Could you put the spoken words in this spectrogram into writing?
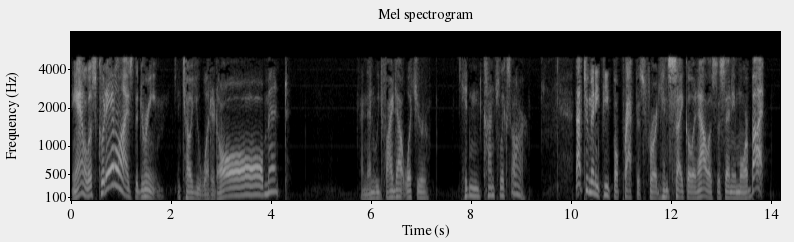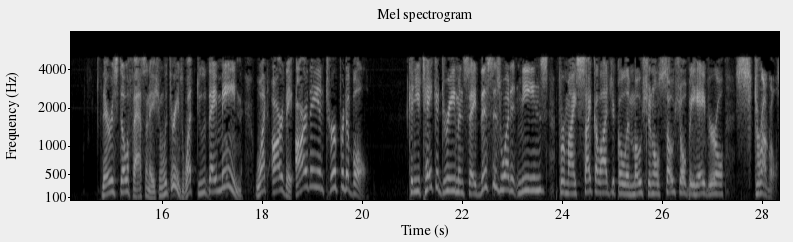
the analyst could analyze the dream and tell you what it all meant. And then we'd find out what your hidden conflicts are. Not too many people practice Freudian psychoanalysis anymore, but there is still a fascination with dreams. What do they mean? What are they? Are they interpretable? Can you take a dream and say, this is what it means for my psychological, emotional, social, behavioral struggles?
